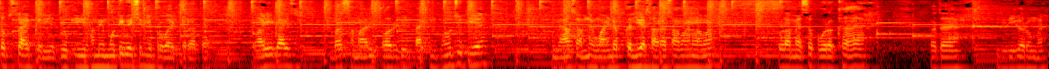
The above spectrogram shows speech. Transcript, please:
सब्सक्राइब करिए जो कि हमें मोटिवेशन ये प्रोवाइड कराता है। तो आइए गाइज़ बस हमारी ऑलरेडी पैकिंग हो चुकी है। यहाँ से हमने वाइंड अप कर लिया सारा सामान वामान। थोड़ा मैसअप हो रखा है। पता है दीदी का रूम है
